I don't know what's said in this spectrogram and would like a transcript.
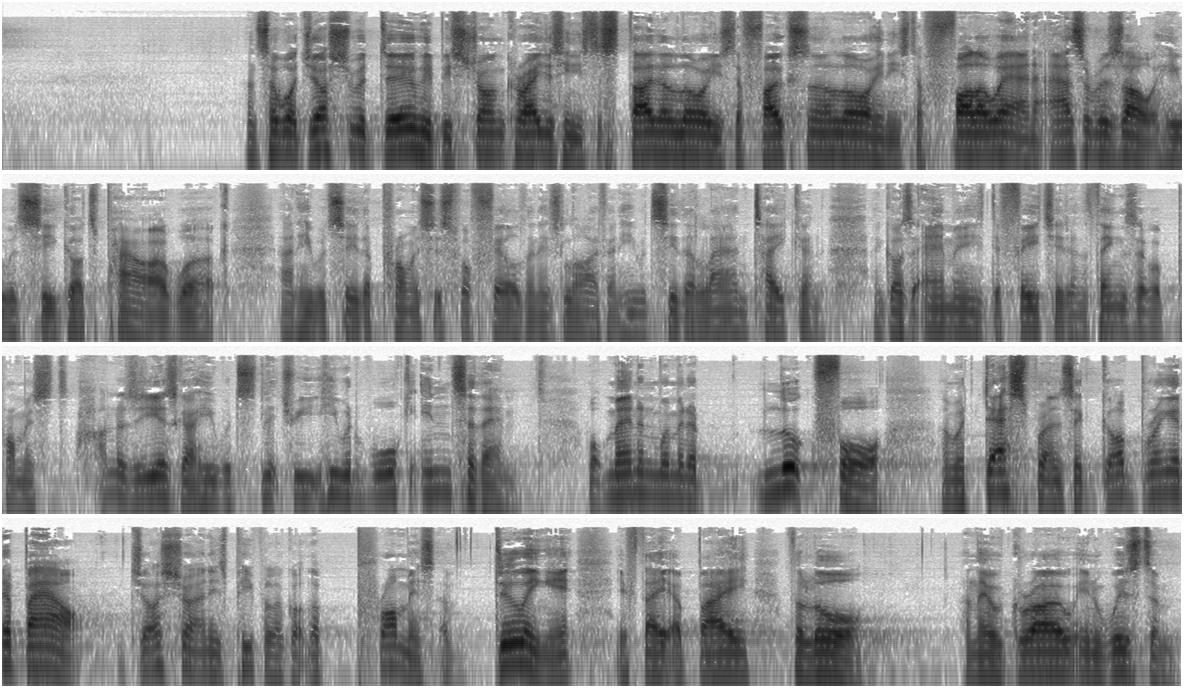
And so, what Joshua would do, he'd be strong, courageous. He needs to study the law. He needs to focus on the law. He needs to follow it. And as a result, he would see God's power at work. And he would see the promises fulfilled in his life. And he would see the land taken and God's enemies defeated. And things that were promised hundreds of years ago, he would literally he would walk into them. What men and women had looked for and were desperate and said, God, bring it about. Joshua and his people have got the promise of doing it if they obey the law and they will grow in wisdom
